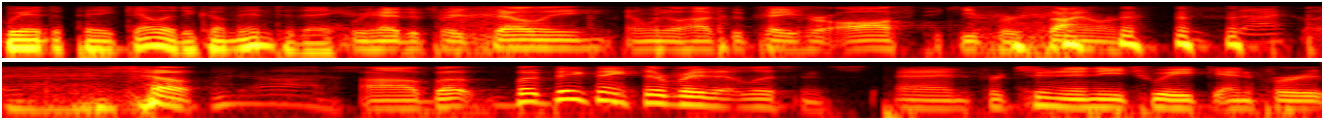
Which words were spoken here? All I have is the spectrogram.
We had to pay Kelli to come in today. We had to pay Kelli, and we'll have to pay her off to keep her silent. Exactly. So, uh, but but big thanks to everybody that listens and for tuning in each week, and for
